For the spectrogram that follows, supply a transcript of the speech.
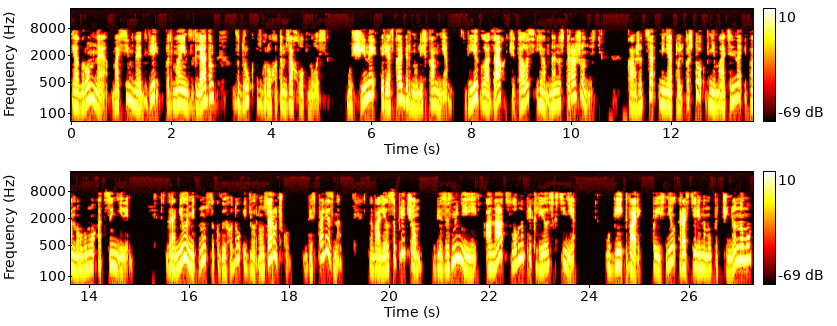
И огромная массивная дверь под моим взглядом вдруг с грохотом захлопнулась. Мужчины резко обернулись ко мне. В их глазах читалась явная настороженность. Кажется, меня только что внимательно и по-новому оценили. Громила метнулся к выходу и дернул за ручку. Бесполезно. Навалился плечом, без изменений. Она словно приклеилась к стене. «Убей, тварь!» – пояснил растерянному подчиненному,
